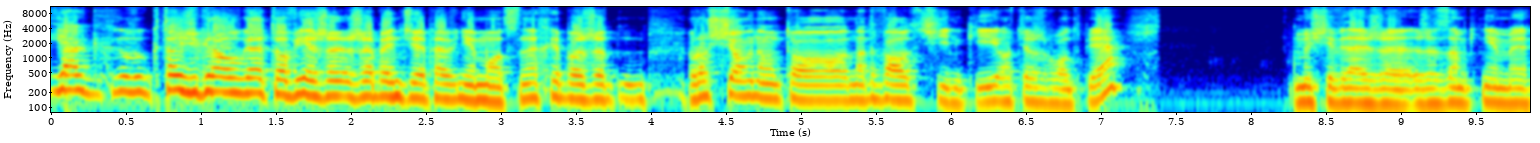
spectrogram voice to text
jak ktoś grał grę, to wie, że, że będzie pewnie mocne, chyba że rozciągną to na dwa odcinki, chociaż wątpię. Mi się wydaje, że, że zamkniemy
